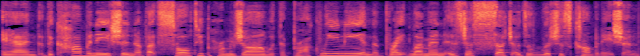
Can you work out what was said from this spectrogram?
And the combination of that salty Parmesan with the broccolini and the bright lemon is just such a delicious combination.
